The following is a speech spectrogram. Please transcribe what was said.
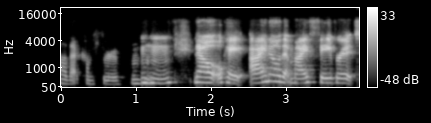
how that comes through. Mm-hmm. Mm-hmm. Now, okay, I know that my favorite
